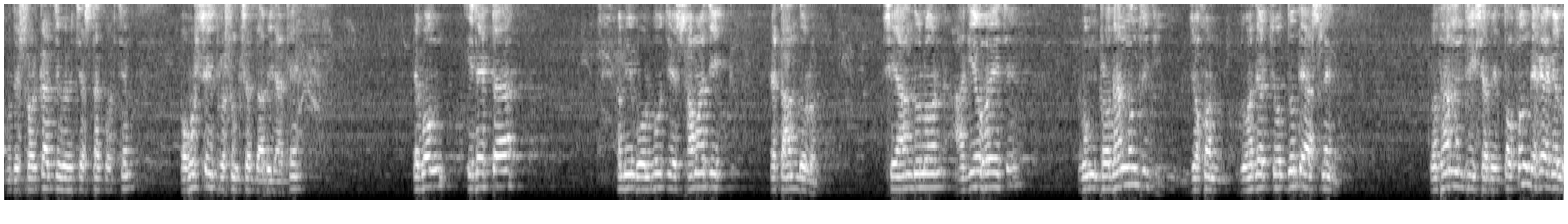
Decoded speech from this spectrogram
আমাদের সরকার যেভাবে চেষ্টা করছেন, অবশ্যই প্রশংসার দাবি রাখেন এবং এটা একটা, আমি বলব যে সামাজিক একটা আন্দোলন। সেই আন্দোলন আগেও হয়েছে এবং প্রধানমন্ত্রীজি যখন দু হাজার চোদ্দোতে আসলেন প্রধানমন্ত্রী হিসাবে, তখন দেখা গেল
